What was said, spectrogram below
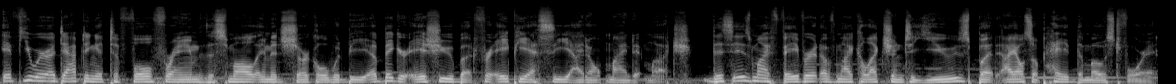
If you were adapting it to full frame, the small image circle would be a bigger issue, but for APS-C, I don't mind it much. This is my favorite of my collection to use, but I also paid the most for it.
